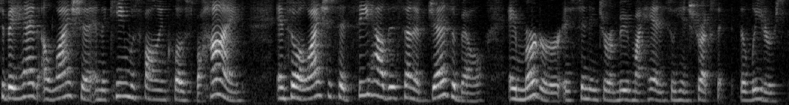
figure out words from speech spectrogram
to behead Elisha, and the king was following close behind. And so Elisha said, See how this son of Jezebel, a murderer, is sending to remove my head. And so he instructs the leaders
